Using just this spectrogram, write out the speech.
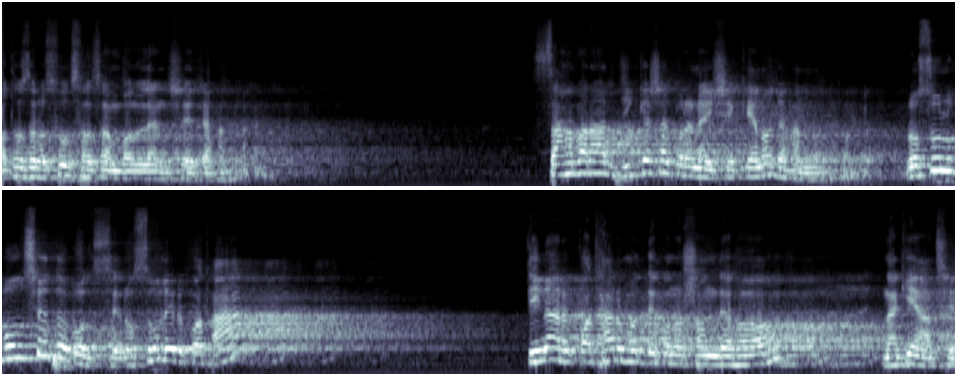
অথচ রসুল সাল্লাম বললেন, সে জাহান সাহাবার আর জিজ্ঞাসা করে নাই, সে কেন জাহান রসুল বলছে তো বলছে, রসুলের কথা, তিনার কথার মধ্যে কোনো সন্দেহ নাকি আছে?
